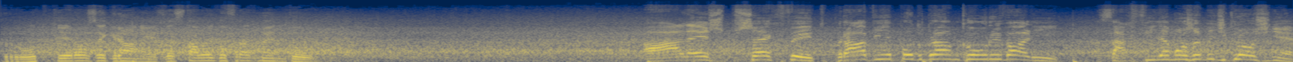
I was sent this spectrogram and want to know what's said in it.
Krótkie rozegranie ze stałego fragmentu. Ależ przechwyt, prawie pod bramką rywali. Za chwilę może być groźnie.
